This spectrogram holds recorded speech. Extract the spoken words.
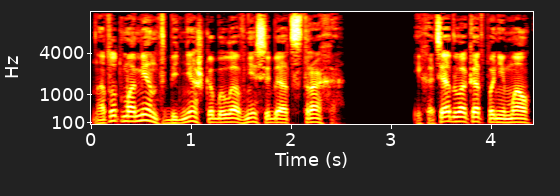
На тот момент бедняжка была вне себя от страха. И хотя адвокат понимал,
